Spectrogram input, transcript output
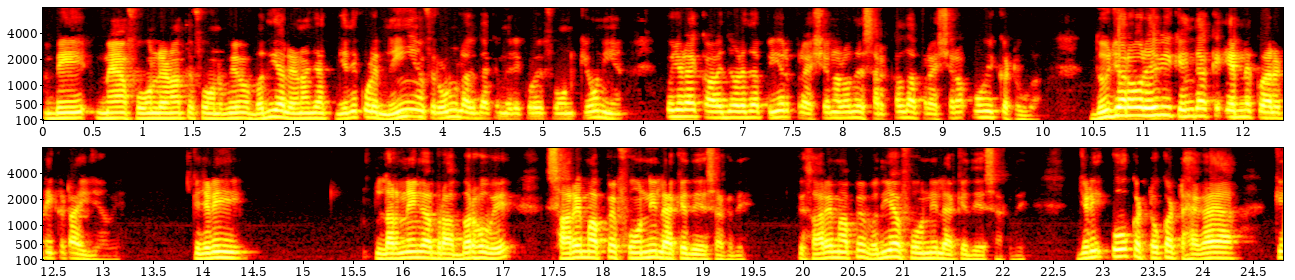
ਵੀ ਮੈਂ ਫੋਨ ਲੈਣਾ ਤੇ ਫੋਨ ਵੀ ਮੈਂ ਵਧੀਆ ਲੈਣਾ ਜਾਂ ਜਿਹਦੇ ਕੋਲੇ ਨਹੀਂ ਆ, ਫਿਰ ਉਹਨੂੰ ਲੱਗਦਾ ਕਿ ਮੇਰੇ ਕੋਲੇ ਫੋਨ ਕਿਉਂ ਨਹੀਂ ਆ। ਉਹ ਜਿਹੜਾ ਕਾਲਜ ਵਾਲੇ ਦਾ ਪੀਅਰ ਪ੍ਰੈਸ਼ਰ ਨਾਲ ਉਹਦੇ ਸਰਕਲ ਦਾ ਪ੍ਰੈਸ਼ਰ ਆ, ਉਹ ਵੀ ਘਟੂਗਾ। ਦੂਜਾ ਰੋਲ ਇਹ ਵੀ ਕਹਿੰਦਾ ਕਿ ਇਨਕੁਐਲਿਟੀ ਘਟਾਈ ਜਾਵੇ, ਕਿ ਜਿਹੜੀ ਲਰਨਿੰਗ ਆ ਬਰਾਬਰ ਹੋਵੇ, ਸਾਰੇ ਮਾਪੇ ਫੋਨ ਨਹੀਂ ਲੈ ਕੇ ਦੇ ਸਕਦੇ ਤੇ ਸਾਰੇ ਮਾਪੇ ਵਧੀਆ ਫੋਨ ਨਹੀਂ ਲੈ ਕੇ ਦੇ ਸਕਦੇ। ਜਿਹੜੀ ਉਹ ਘੱਟੋ ਘੱਟ ਹੈਗਾ ਆ ਕਿ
